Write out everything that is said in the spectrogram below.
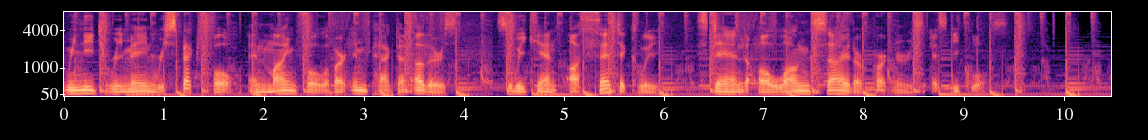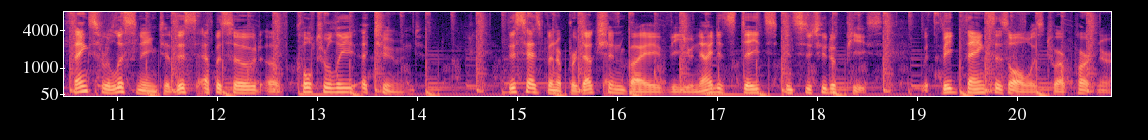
We need to remain respectful and mindful of our impact on others so we can authentically stand alongside our partners as equals. Thanks for listening to this episode of Culturally Attuned. This has been a production by the United States Institute of Peace, with big thanks as always to our partner,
